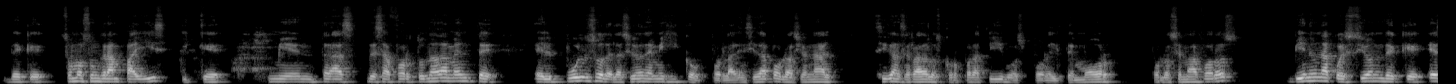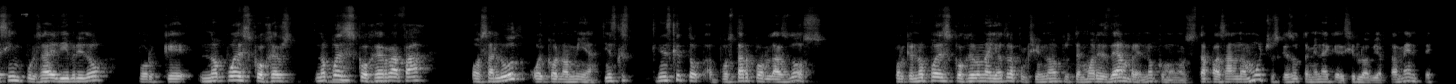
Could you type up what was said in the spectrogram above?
de que somos un gran país y que mientras desafortunadamente el pulso de la Ciudad de México por la densidad poblacional sigan cerrados los corporativos, por el temor, por los semáforos, viene una cuestión de que es impulsar el híbrido porque no puedes escoger, no puedes escoger, Rafa, o salud o economía. Tienes que, tienes que apostar por las dos, porque no puedes escoger una y otra porque si no, pues te mueres de hambre, ¿no? Como nos está pasando a muchos, que eso también hay que decirlo abiertamente.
